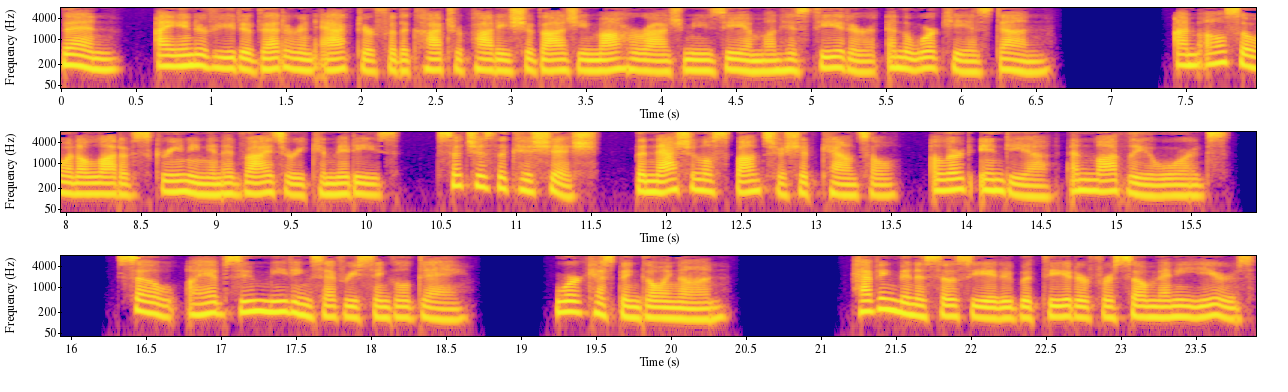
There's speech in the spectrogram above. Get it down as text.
Then, I interviewed a veteran actor for the Chhatrapati Shivaji Maharaj Museum on his theatre and the work he has done. I'm also on a lot of screening and advisory committees, such as the Kashish, the National Sponsorship Council, Alert India, and Laadli Awards. So, I have Zoom meetings every single day. Work has been going on. Having been associated with theater for so many years,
